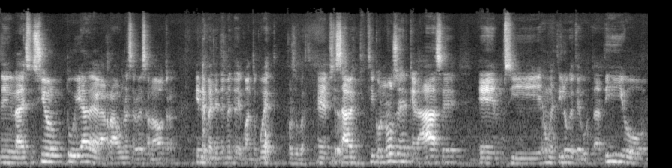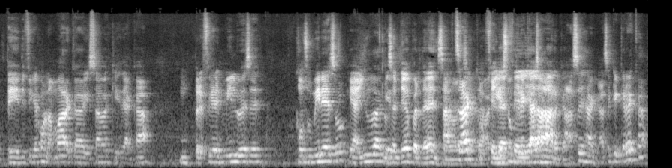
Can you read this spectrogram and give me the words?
en la decisión tuya de agarrar una cerveza a la otra, independientemente de cuánto cueste. Por supuesto. Eh, si sabes, si conoces el que la hace, eh, si es un estilo que te gusta a ti o te identificas con la marca y sabes que es de acá, prefieres mil veces consumir eso que ayuda a que... Un sentido de pertenencia. ¿no? Exacto, La a que eso crezca, a la marca. Hace, hace que crezca,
